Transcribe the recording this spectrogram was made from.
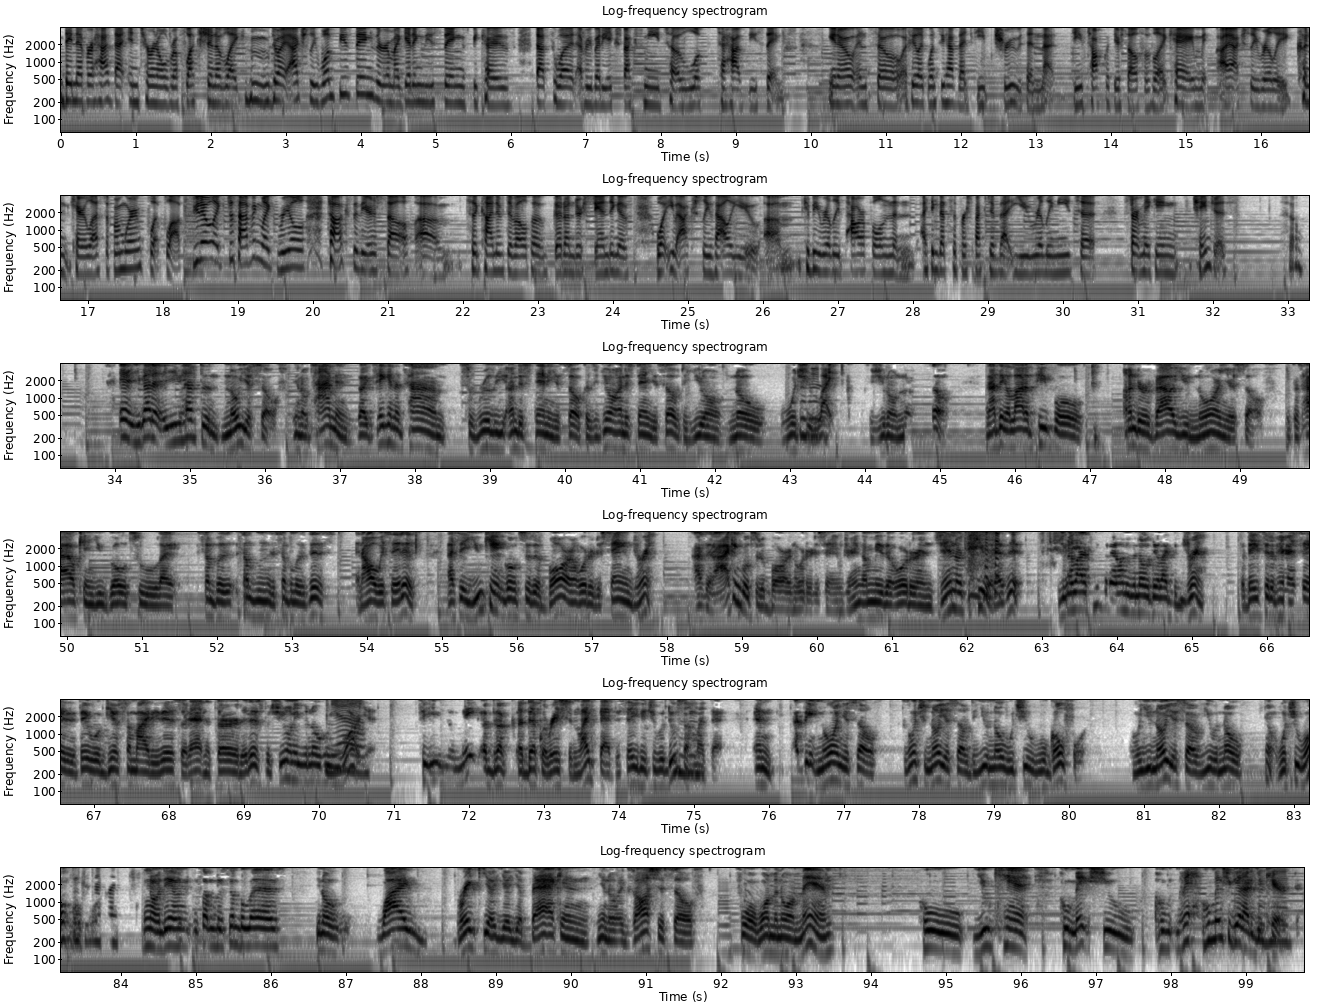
they never had that internal reflection of like, hmm, do I actually want these things or am I getting these things because that's what everybody expects me to look to have these things? You know? And so i feel like once you have that deep truth and that deep talk with yourself of like hey i actually really couldn't care less if i'm wearing flip-flops you know? Like just having like real talks with yourself um, to kind of develop a good understanding of what you actually value um, could be really powerful. And then i think that's the perspective that you really need to start making changes. So and you gotta you have to know yourself you know timing like taking the time to really understanding yourself because if you don't understand yourself then you don't know what mm-hmm. you like because you don't know yourself. And i think a lot of people undervalue knowing yourself because how can you go to like simple something as simple as this? And i always say this i say you can't go to the bar and order the same drink i said i can go to the bar and order the same drink i'm either ordering gin or tequila that's it you got a lot of people that don't even know what they like to drink, but they sit up here and say that they will give somebody this or that and the third or this, but you don't even know who yeah. you are yet. To even make a, de- a, declaration like that, to say that you would do mm-hmm. something like that. And I think knowing yourself, because once you know yourself, do you know what you will go for? And when you know yourself, you will know, you know what you won't go exactly. for. You know, and then something as simple as, you know, why break your, your your back and you know exhaust yourself for a woman or a man who you can't who makes you who who makes you get out of your mm-hmm. character.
